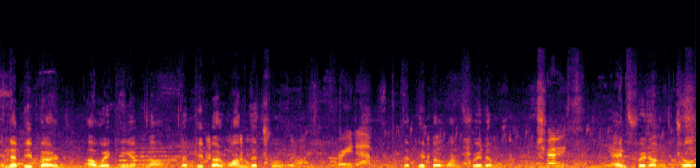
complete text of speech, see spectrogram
And the people are waking up now. The people want the truth. Freedom, The people want freedom truth. and freedom of choice.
